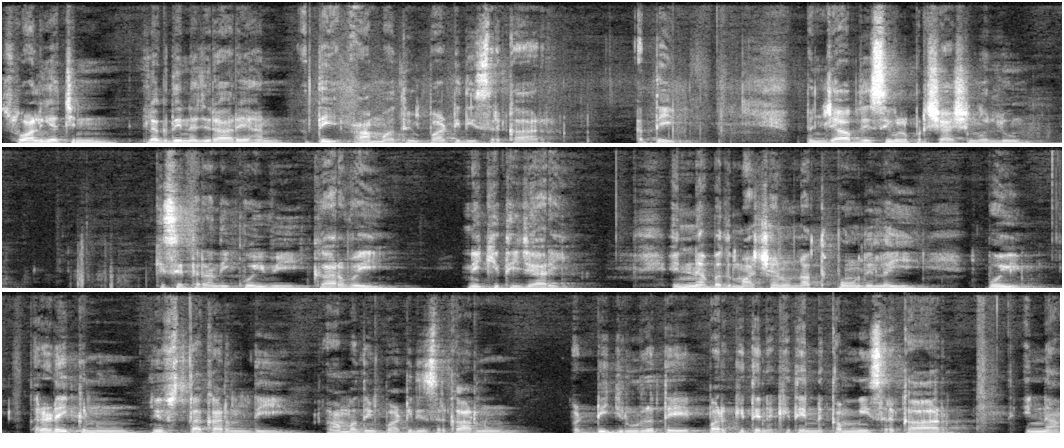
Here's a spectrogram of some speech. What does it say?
ਸਵਾਲੀਆ ਚਿੰਨ੍ਹ ਲੱਗਦੇ ਨਜ਼ਰ ਆ ਰਹੇ ਹਨ ਅਤੇ ਆਮ ਆਦਮੀ ਪਾਰਟੀ ਦੀ ਸਰਕਾਰ ਅਤੇ ਪੰਜਾਬ ਦੇ ਸਿਵਲ ਪ੍ਰਸ਼ਾਸਨ ਵੱਲੋਂ ਕਿਸੇ ਤਰ੍ਹਾਂ ਦੀ ਕੋਈ ਵੀ ਕਾਰਵਾਈ ਨਹੀਂ ਕੀਤੀ ਜਾ ਰਹੀ। ਇਨ੍ਹਾਂ ਬਦਮਾਸ਼ਾਂ ਨੂੰ ਨੱਥ ਪਾਉਣ ਦੇ ਲਈ ਕੋਈ ਕਰੜੇ ਕਾਨੂੰਨ ਵਿਵਸਥਾ ਕਰਨ ਦੀ ਆਮ ਆਦਮੀ ਪਾਰਟੀ ਦੀ ਸਰਕਾਰ ਨੂੰ ਵੱਡੀ ਜ਼ਰੂਰਤ ਹੈ ਪਰ ਕਿਤੇ ਨਾ ਕਿਤੇ ਨਕੰਮੀ ਸਰਕਾਰ ਇਹਨਾਂ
